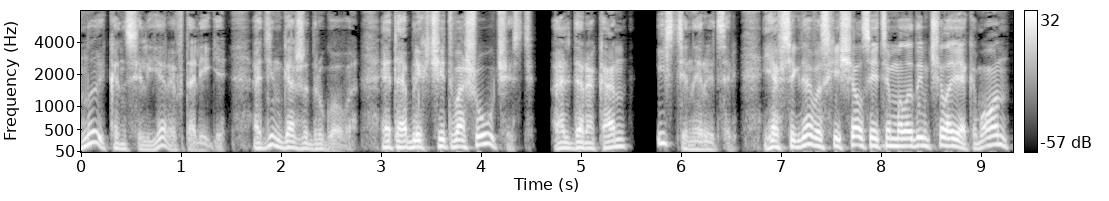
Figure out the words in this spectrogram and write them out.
Ну и консильеры в Талиге, один гаже другого. Это облегчит вашу участь. Альдеракан — истинный рыцарь. Я всегда восхищался этим молодым человеком. Он...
